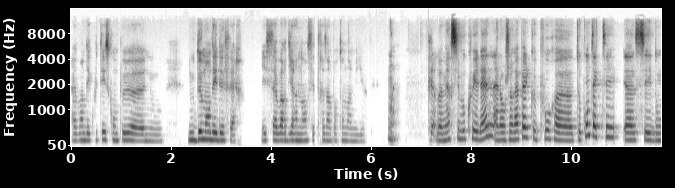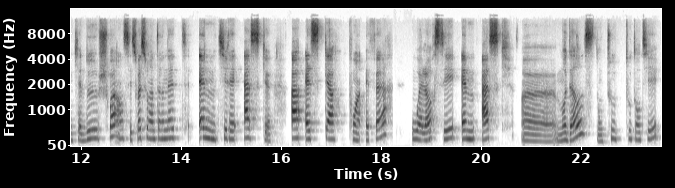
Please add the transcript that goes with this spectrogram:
avant d'écouter ce qu'on peut euh, nous, nous demander de faire. Et savoir dire non, c'est très important dans le milieu. Bah, merci beaucoup Hélène. Alors je rappelle que pour euh, te contacter, euh, c'est donc il y a deux choix. Hein. c'est soit sur internet m-ask.fr ou alors c'est mask models, donc tout, tout entier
